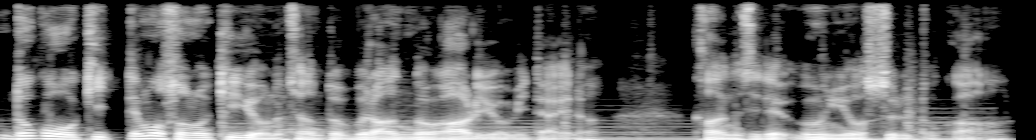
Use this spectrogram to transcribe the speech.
どこを切ってもその企業のちゃんとブランドがあるよみたいな感じで運用するとか、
